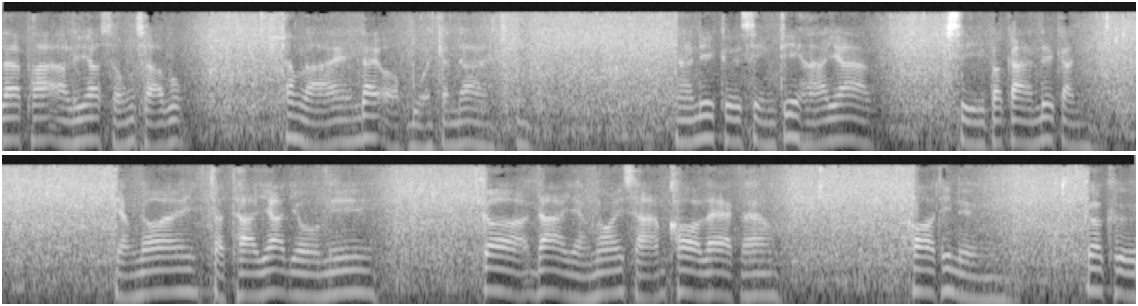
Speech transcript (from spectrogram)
และพระอริยสงสาวกทั้งหลายได้ออกบวชกันได้นนี่คือสิ่งที่หายากสี่ประการด้วยกัน อย่างน้อยศรัทธาญาติโยมนี้ ก็ได้อย่างน้อยสามข้อแรกแล้ว ข้อที่หนึ่งก็คือ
